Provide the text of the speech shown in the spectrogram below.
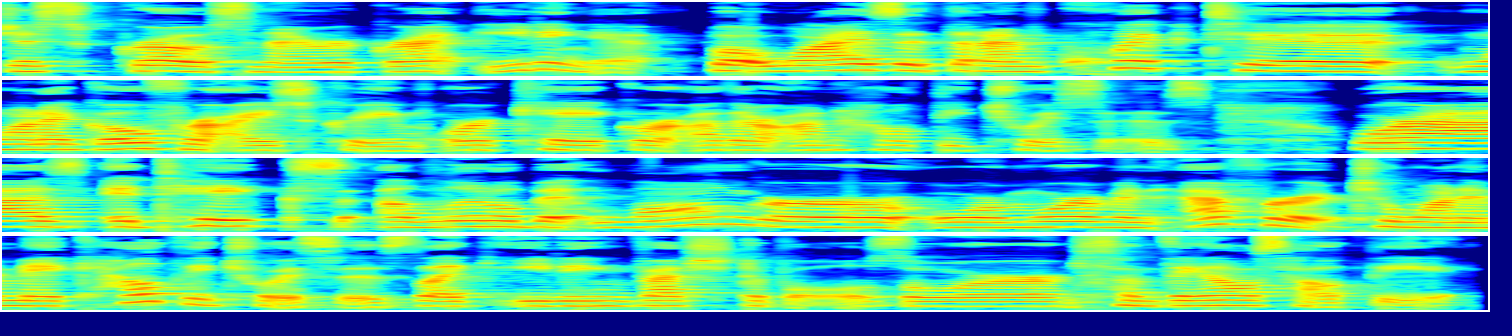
just gross and I regret eating it. But why is it that I'm quick to want to go for ice cream or cake or other unhealthy choices? Whereas it takes a little bit longer or more of an effort to want to make healthy choices like eating vegetables or something else healthy.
